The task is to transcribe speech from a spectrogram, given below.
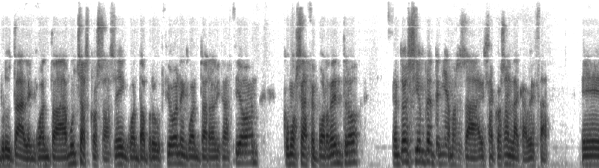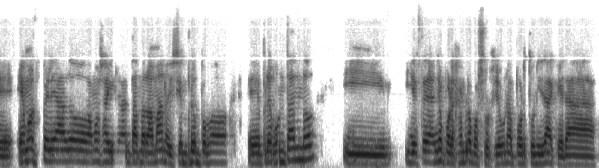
brutal en cuanto a muchas cosas, ¿eh? en cuanto a producción, en cuanto a realización, cómo se hace por dentro. Entonces siempre teníamos esa, esa cosa en la cabeza. Eh, hemos peleado, vamos a ir levantando la mano y siempre un poco eh, preguntando. Y, y, este año, por ejemplo, pues surgió una oportunidad que era,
